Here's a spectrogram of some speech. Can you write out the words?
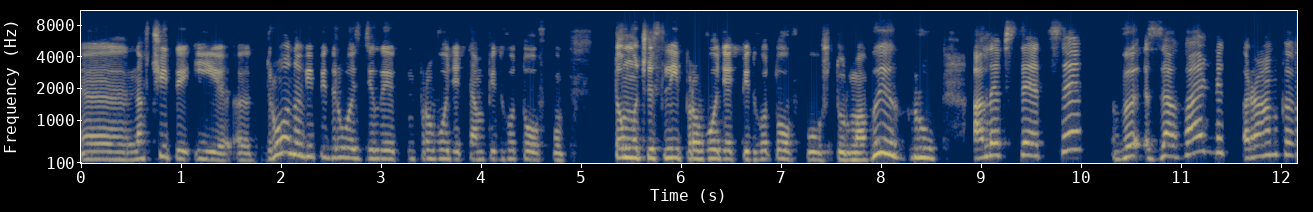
е, навчити і дронові підрозділи проводять там підготовку, в тому числі проводять підготовку штурмових груп, але все це в загальних рамках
